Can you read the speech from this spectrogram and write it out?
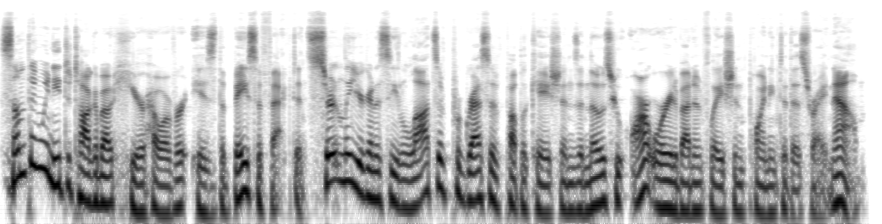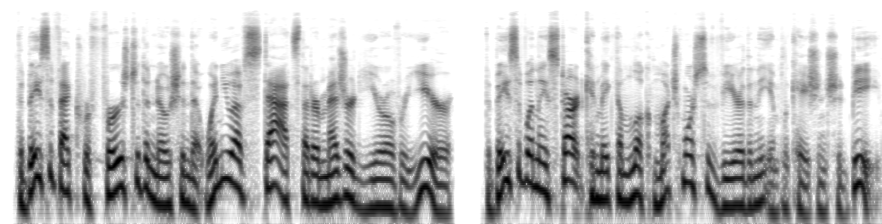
Something we need to talk about here, however, is the base effect. And certainly you're going to see lots of progressive publications and those who aren't worried about inflation pointing to this right now. The base effect refers to the notion that when you have stats that are measured year over year, the base of when they start can make them look much more severe than the implication should be.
